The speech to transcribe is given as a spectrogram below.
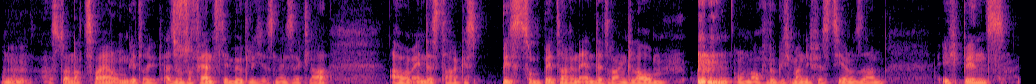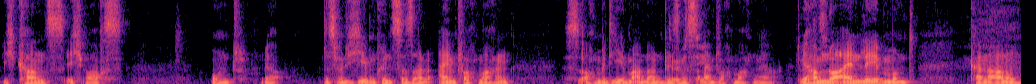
Und dann mhm. hast du dann nach zwei Jahren umgedreht. Also sofern es dir möglich ist, ne, ist ja klar. Aber am Ende des Tages bis zum bitteren Ende dran glauben und auch wirklich manifestieren und sagen, ich bin's, ich kann's, ich mach's. Und ja, das würde ich jedem Künstler sagen, einfach machen. Das ist auch mit jedem anderen Business einfach machen, ja. Wir haben nur ein Leben und keine Ahnung,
